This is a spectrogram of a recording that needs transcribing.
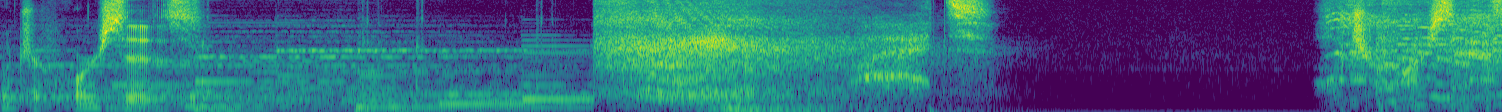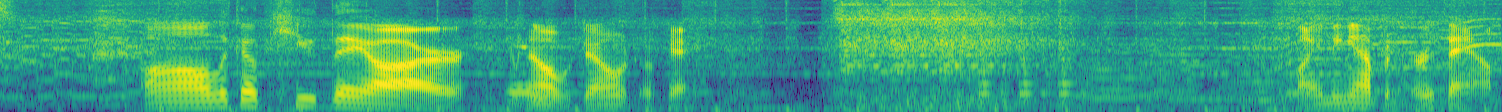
Hold your horses. Oh, look how cute they are. No, don't. Okay. Lightning amp and earth amp.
